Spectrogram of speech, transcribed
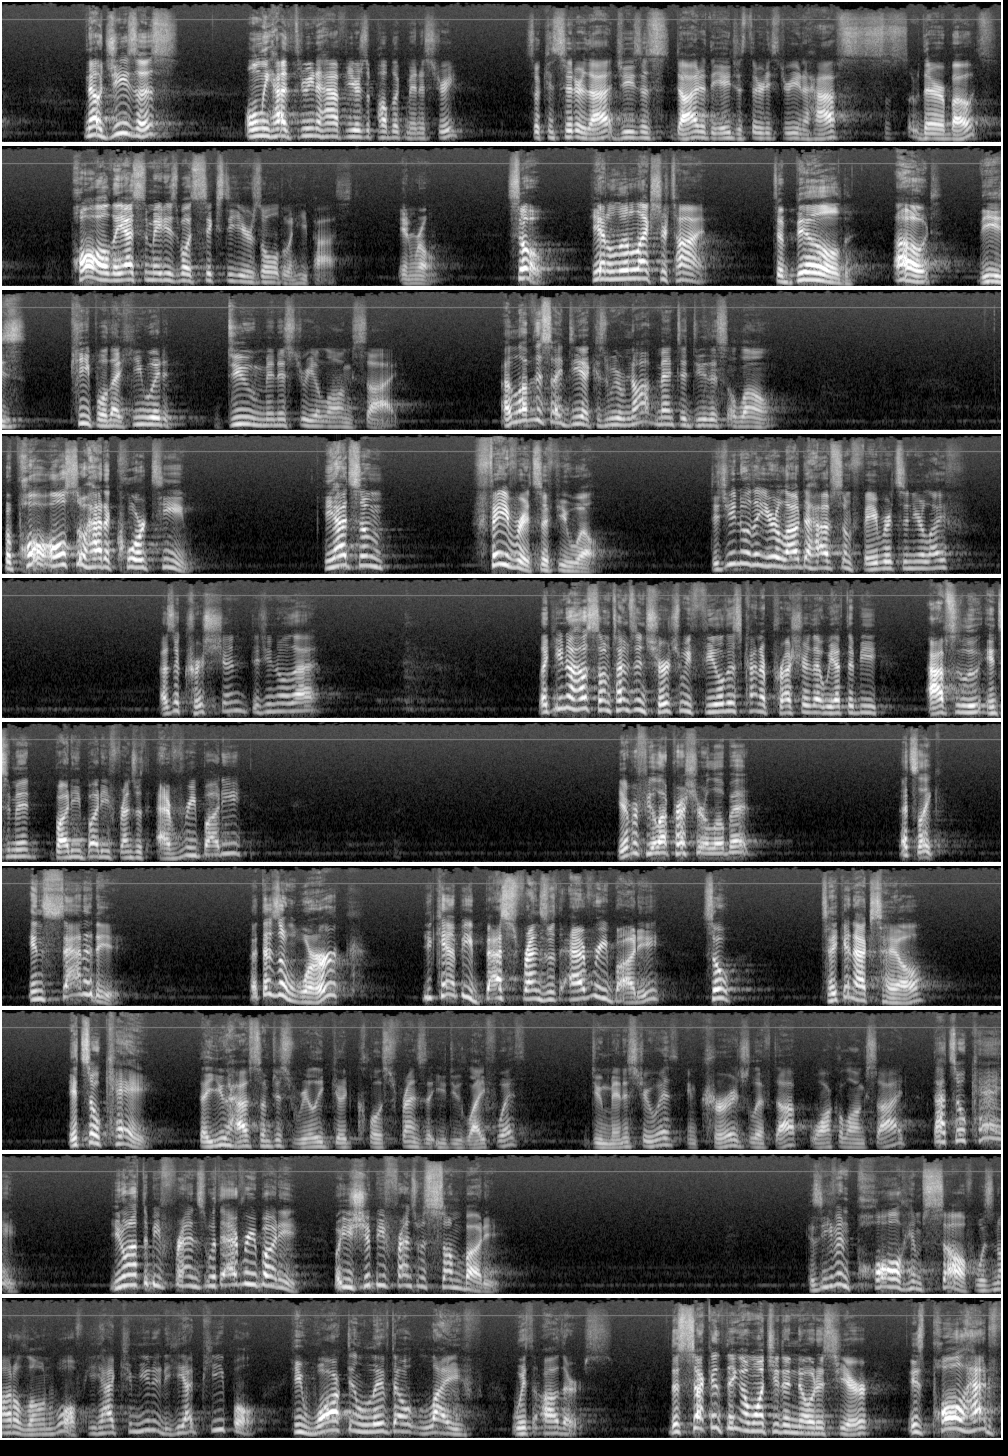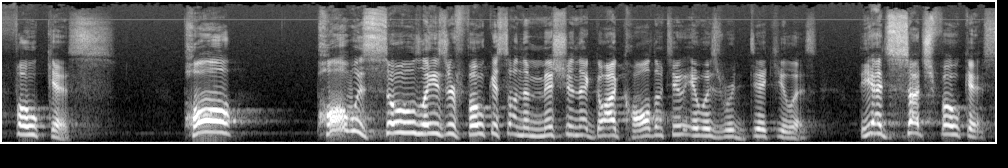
Now, Jesus only had three and a half years of public ministry. So consider that. Jesus died at the age of 33 and a half, thereabouts. Paul, they estimate, is about 60 years old when he passed in Rome. So he had a little extra time to build out these people that he would do ministry alongside. I love this idea because we were not meant to do this alone. But Paul also had a core team. He had some favorites, if you will. Did you know that you're allowed to have some favorites in your life? As a Christian, did you know that? Like, you know how sometimes in church we feel this kind of pressure that we have to be absolute, intimate, buddy, buddy friends with everybody? You ever feel that pressure a little bit? That's like insanity. That doesn't work. You can't be best friends with everybody. So take an exhale. It's okay that you have some just really good, close friends that you do life with, do ministry with, encourage, lift up, walk alongside. That's okay. You don't have to be friends with everybody, but you should be friends with somebody. Because even Paul himself was not a lone wolf. He had community, he had people. He walked and lived out life with others. The second thing I want you to notice here is Paul had focus. Paul Paul was so laser focused on the mission that God called him to, it was ridiculous. He had such focus.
